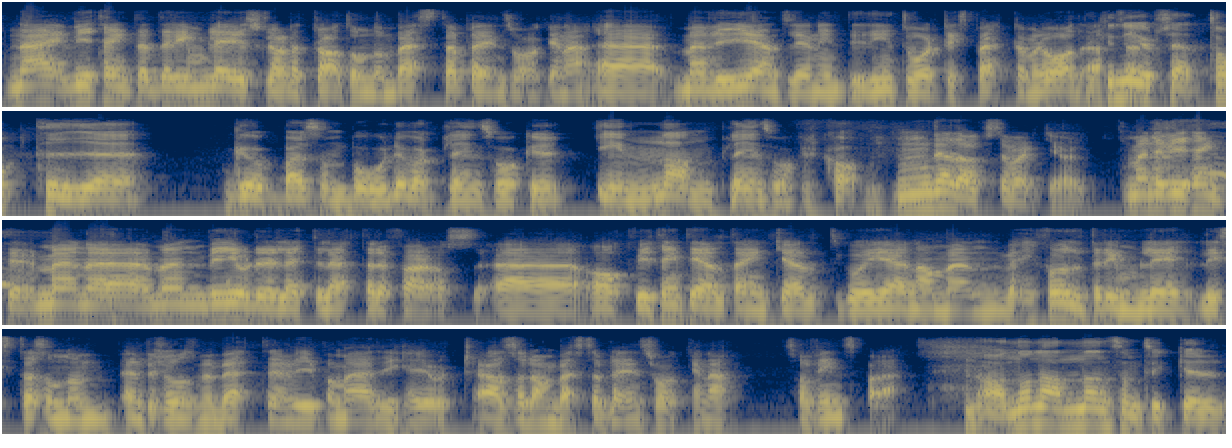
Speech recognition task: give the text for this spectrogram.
nej, vi tänkte att det rimliga är ju såklart att prata om de bästa planeswalkerna. Eh, men vi är egentligen inte... Det är inte vårt expertområde. Vi kunde Så- gjort så här, topp 10 gubbar som borde varit Planeswalker innan Planeswalkers kom. Mm, det hade också varit kul. Men, det vi tänkte, men, eh, men vi gjorde det lite lättare för oss. Eh, och vi tänkte helt enkelt gå igenom en fullt rimlig lista som de, en person som är bättre än vi på Magic har gjort. Alltså de bästa planeswalkerna som finns bara. Ja, någon annan som tycker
